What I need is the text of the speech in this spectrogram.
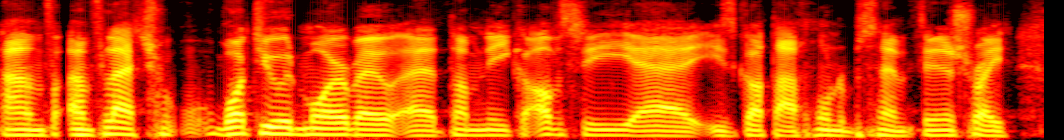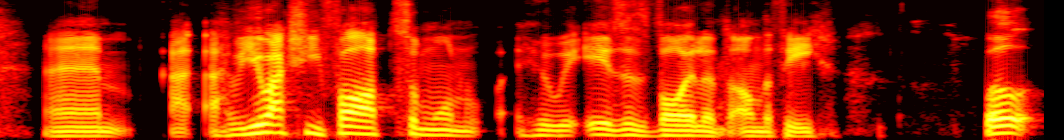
And and Fletch, what do you admire about uh, Dominique? Obviously, uh, he's got that hundred percent finish rate. Um, have you actually fought someone who is as violent on the feet? Well,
